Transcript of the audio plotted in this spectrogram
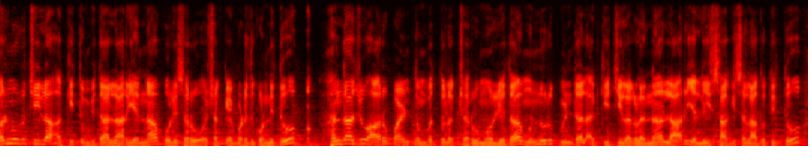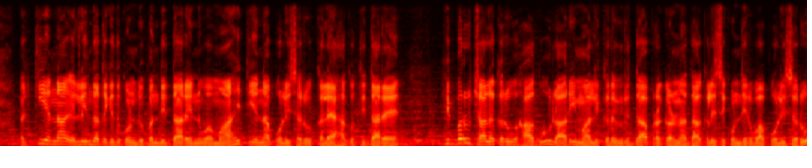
ಆರುನೂರು ಚೀಲ ಅಕ್ಕಿ ತುಂಬಿದ್ದ ಲಾರಿಯನ್ನು ಪೊಲೀಸರು ವಶಕ್ಕೆ ಪಡೆದುಕೊಂಡಿದ್ದು ಅಂದಾಜು ಆರು ಪಾಯಿಂಟ್ ತೊಂಬತ್ತು ಲಕ್ಷ ರು ಮೌಲ್ಯದ ಮುನ್ನೂರು ಕ್ವಿಂಟಲ್ ಅಕ್ಕಿ ಚೀಲಗಳನ್ನು ಲಾರಿಯಲ್ಲಿ ಸಾಗಿಸಲಾಗುತ್ತಿತ್ತು. ಅಕ್ಕಿಯನ್ನು ಎಲ್ಲಿಂದ ತೆಗೆದುಕೊಂಡು ಬಂದಿದ್ದಾರೆ ಎನ್ನುವ ಮಾಹಿತಿಯನ್ನು ಪೊಲೀಸರು ಕಲೆ ಹಾಕುತ್ತಿದ್ದಾರೆ. ಇಬ್ಬರು ಚಾಲಕರು ಹಾಗೂ ಲಾರಿ ಮಾಲೀಕರ ವಿರುದ್ಧ ಪ್ರಕರಣ ದಾಖಲಿಸಿಕೊಂಡಿರುವ ಪೊಲೀಸರು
